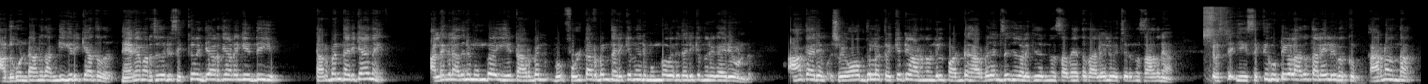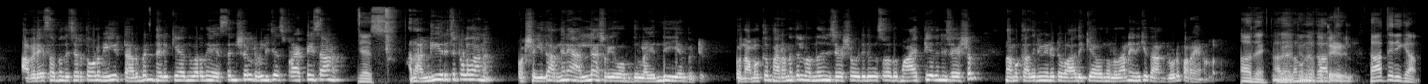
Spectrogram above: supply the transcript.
അതുകൊണ്ടാണ് ഇത് അംഗീകരിക്കാത്തത്. നേരെ മറിച്ച് ഒരു സിഖ് വിദ്യാർത്ഥിയാണെങ്കിൽ എന്ത് ചെയ്യും? ടർബൻ ധരിക്കാനേ അല്ലെങ്കിൽ അതിന് മുമ്പ് ഈ ടർബൻ ഫുൾ ടർബൻ ധരിക്കുന്നതിന് മുമ്പ് അവർ ധരിക്കുന്ന ഒരു കാര്യമുണ്ട്. ആ കാര്യം ശ്രീ അബ്ദുള്ള ക്രിക്കറ്റ് കാണുന്നെങ്കിൽ പണ്ട് ഹർഭജൻ സിംഗ് കളിച്ചിരുന്ന സമയത്ത് തലയിൽ വെച്ചിരുന്ന സാധന ക്രിസ്ത്യ ഈ സിഖ് കുട്ടികൾ അത് തലയിൽ വെക്കും. കാരണം എന്താ? അവരെ സംബന്ധിച്ചിടത്തോളം ഈ ടർബൻ ധരിക്കുക എന്ന് പറഞ്ഞ എസെൻഷ്യൽ റിലീജിയസ് പ്രാക്ടീസ് ആണ്. യെസ് അത് അംഗീകരിച്ചിട്ടുള്ളതാണ്. പക്ഷെ ഇത് അങ്ങനെ അല്ല ശ്രീ അബ്ദുള്ള എന്ത് ചെയ്യാൻ പറ്റും? അപ്പൊ നമുക്ക് ഭരണത്തിൽ വന്നതിന് ശേഷം ഒരു ദിവസം അത് മാറ്റിയതിനു ശേഷം നമുക്ക് അതിനു വേണ്ടിയിട്ട് വാദിക്കാമെന്നുള്ളതാണ് എനിക്ക് താങ്കളോട് പറയാനുള്ളത്. അതെ അതെ. നമുക്ക് കാത്തിരിക്കാം.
